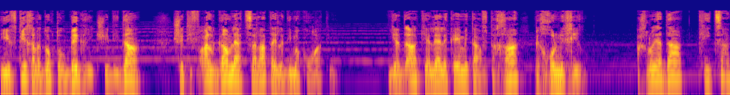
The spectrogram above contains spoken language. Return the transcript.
היא הבטיחה לדוקטור בגריץ', ידידה, שתפעל גם להצלת הילדים הקרואטים. היא ידעה כי עליה לקיים את ההבטחה בכל מחיר, אך לא ידעה כיצד.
